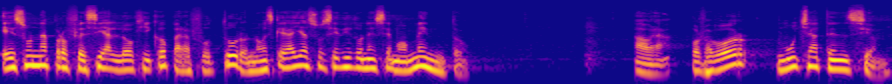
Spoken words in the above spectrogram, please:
es una profecía lógico para futuro, no es que haya sucedido en ese momento. Ahora, por favor, mucha atención.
